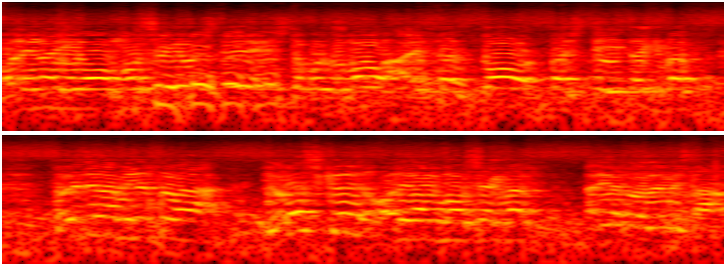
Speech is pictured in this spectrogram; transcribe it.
お願いを申し上げまして一言の挨拶とさせていただきますそれでは皆様よろしくお願い申し上げます。ありがとうございました。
